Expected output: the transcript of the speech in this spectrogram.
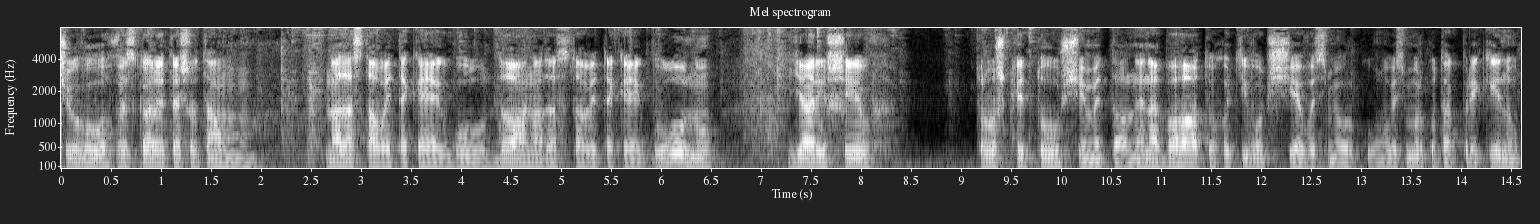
Чого? Ви скажете, що там треба ставити таке, як було. Да, треба ставити таке, як було. Ну, я вирішив трошки товщий метал. Не набагато, хотів взагалі восьмерку. Ну, восьмерку так прикинув,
